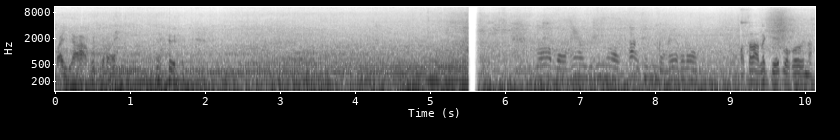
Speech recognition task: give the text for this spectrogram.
ใบยางไม่เป็นไรก็หมอแห้วอยู่นี่เนาะข้างเส้นหมอแห้วพี่น้องเอาตลาดละเกตบอกเลยนะ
